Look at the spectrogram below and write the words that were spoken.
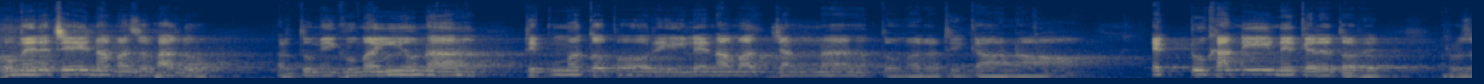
ঘুমের চেয়ে নামাজ ভালো, আর তুমি ঘুমাইও না। ঠিক মতো পড়িলে নামাজ জান্নাত তোমার ঠিকানা। একটুখানি নেকের তরে রোজ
